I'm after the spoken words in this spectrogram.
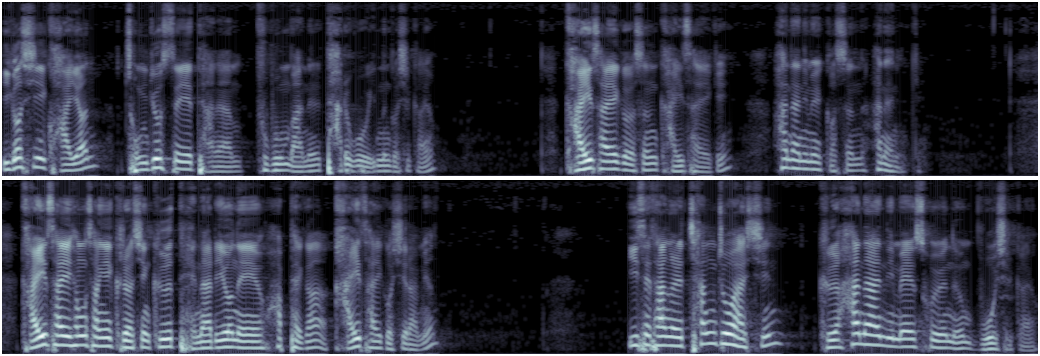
이것이 과연 종교세에 대한 부분만을 다루고 있는 것일까요? 가이사의 것은 가이사에게, 하나님의 것은 하나님께. 가이사의 형상이 그려진 그 데나리온의 화폐가 가이사의 것이라면 이 세상을 창조하신 그 하나님의 소유는 무엇일까요?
